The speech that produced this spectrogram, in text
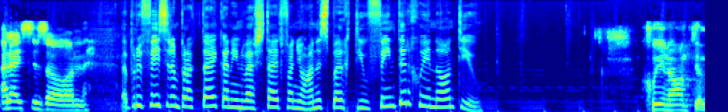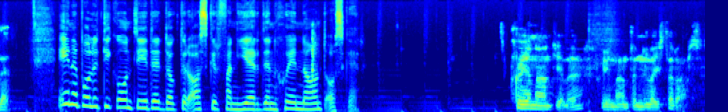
Hallo Susan. 'n Professor in praktyk aan die Universiteit van Johannesburg, Theo Venter. Goeienaand Theo. Goeienaand julle. En 'n politieke ontleder Dr. Oscar van Heerden. Goeienaand Oscar. Goeienaand julle. Goeienaand aan die luisteraars.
